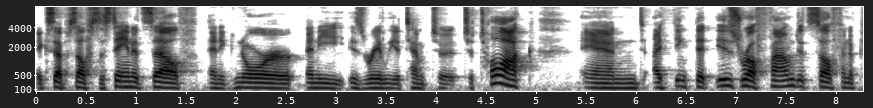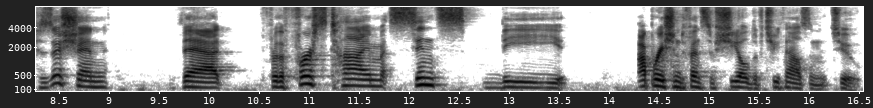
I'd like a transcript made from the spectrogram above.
except self-sustain itself and ignore any Israeli attempt to, to talk And I think that Israel found itself in a position that, for the first time since the Operation Defensive Shield of 2002,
